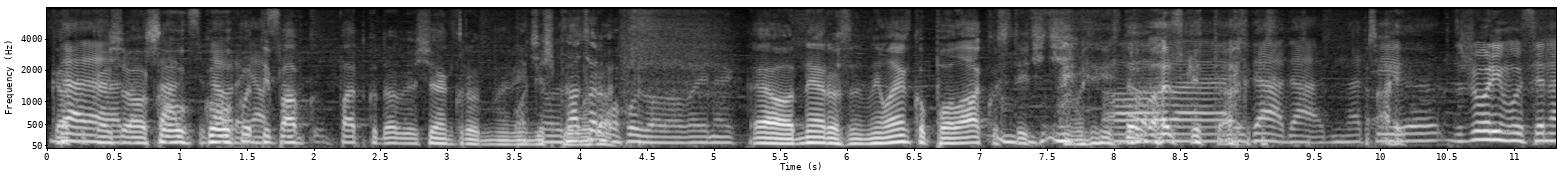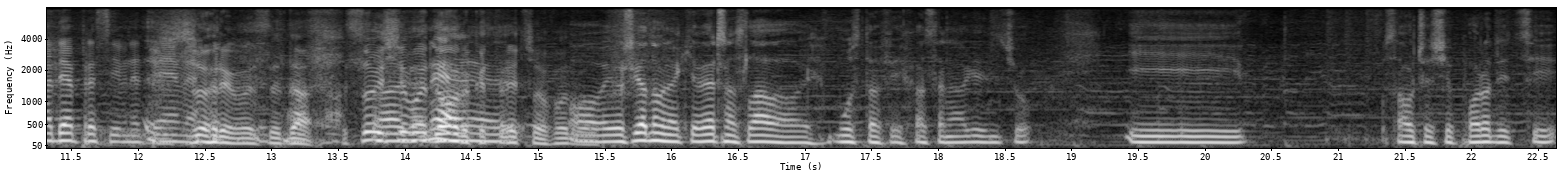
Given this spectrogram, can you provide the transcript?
Kako Da, da, kaže, da, šalim ko, sam- papku- patku dobio još jedan krug. Ne, Hoćemo ništa da zatvorimo da. futbol ovaj nek. Evo, nervozan, Milenko, polako stići ćemo iz da basketa. Da, da, znači e, žurimo se na depresivne teme. Žurimo se, da. Suviše Tako, mu je ne, dobro kad priča o fudbalu. Ovaj, još jednom neke večna slava ovaj, Mustafi Hasanaginiću i saučešće porodici.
